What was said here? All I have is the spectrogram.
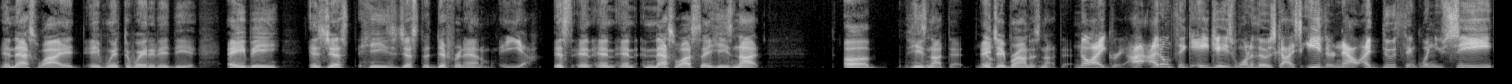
and that's why it, it went the way that it did. AB is just he's just a different animal. Yeah. It's and and and, and that's why I say he's not uh he's not that. No. AJ Brown is not that. No, I agree. I, I don't think AJ's one of those guys either. Now, I do think when you see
